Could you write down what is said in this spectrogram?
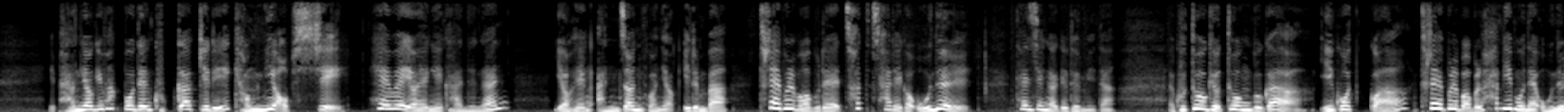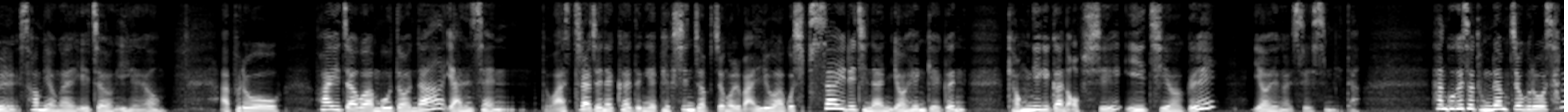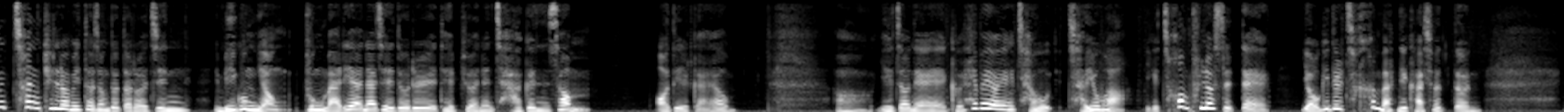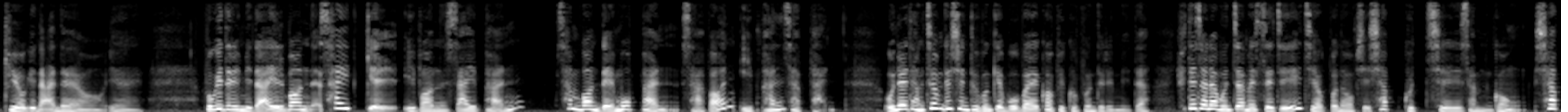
방역이 확보된 국가끼리 격리 없이 해외 여행이 가능한 여행 안전 권역, 이른바 travel bubble의 첫 사례가 오늘 탄생하게 됩니다. 국토교통부가 이곳과 travel bubble 합의문에 오늘 서명할 예정이에요. 앞으로 화이자와 모더나, 얀센, 또 아스트라제네카 등의 백신 접종을 완료하고 14일이 지난 여행객은 격리 기간 없이 이 지역을 여행할 수 있습니다. 한국에서 동남쪽으로 3,000km 정도 떨어진 미국령 북마리아나 제도를 대표하는 작은 섬 어디일까요? 어, 예전에 그 해외여행 자유, 자유화 이게 처음 풀렸을 때 여기들 참 많이 가셨던 기억이 나네요. 예. 보기 드립니다. 1번 사잇길, 2번 사이판, 3번 네모판, 4번 이판사판. 오늘 당첨되신 두 분께 모바일 커피 쿠폰 드립니다. 휴대전화 문자 메시지 지역번호 없이 샵 9730, 샵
